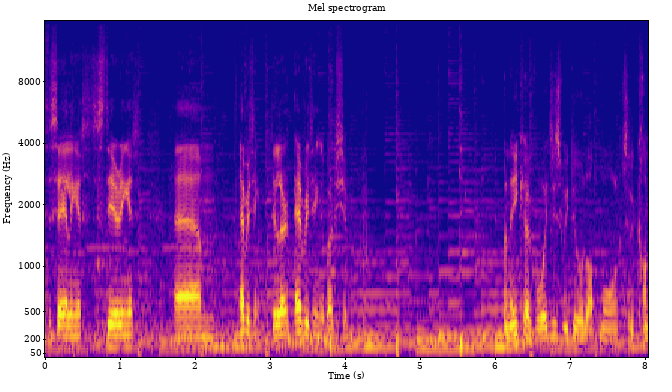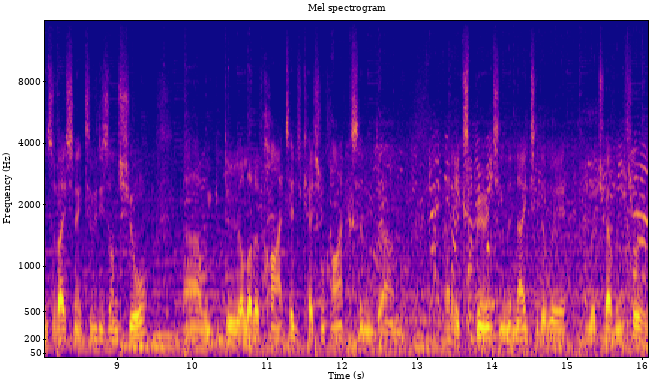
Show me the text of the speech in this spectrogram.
to sailing it, to steering it, um, everything. They learn everything about the ship. On eco voyages, we do a lot more sort of conservation activities on shore. Uh, we do a lot of hikes, educational hikes, and um, uh, experiencing the nature that we're we're travelling through.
